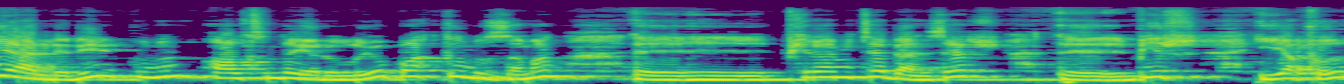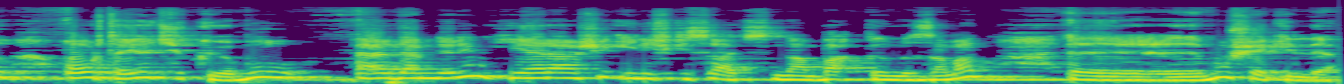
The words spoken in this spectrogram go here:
Diğerleri bunun altında yer alıyor. Baktığımız zaman e, piramite benzer e, bir yapı ortaya çıkıyor. Bu erdemlerin hiyerarşik ilişkisi açısından baktığımız zaman e, bu şekilde.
